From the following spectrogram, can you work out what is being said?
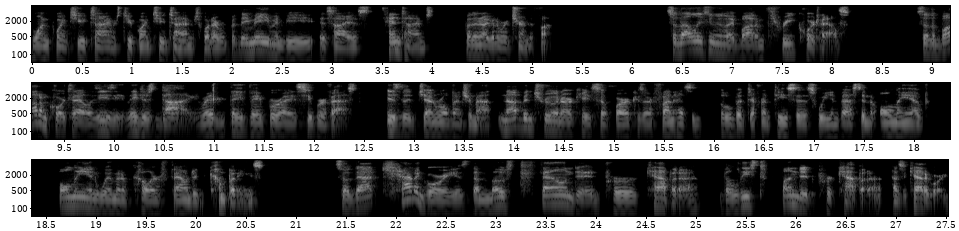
1.2 times, 2.2 times, whatever, but they may even be as high as 10 times, but they're not going to return the fund. So that leaves me with my bottom three quartiles. So the bottom quartile is easy. They just die, right? They vaporize super fast is the general venture math. Not been true in our case so far because our fund has a little bit different thesis. We invest in only of only in women of color founded companies. So that category is the most founded per capita, the least funded per capita as a category.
